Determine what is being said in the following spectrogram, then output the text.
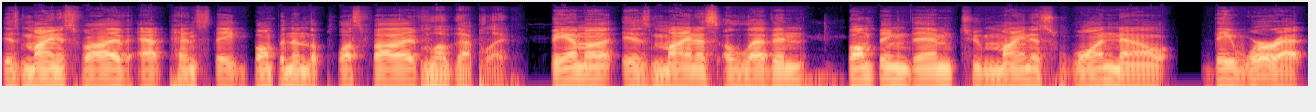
is minus five at Penn State, bumping them to plus five. Love that play. Bama is minus 11, bumping them to minus one. Now, they were at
